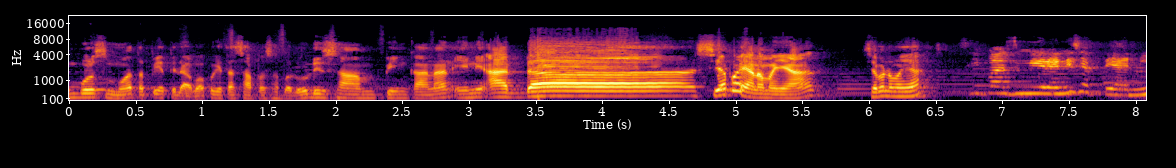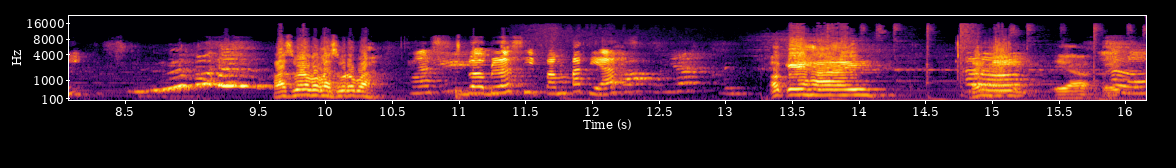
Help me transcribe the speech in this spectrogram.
kumpul semua tapi ya tidak apa-apa kita sapa-sapa dulu di samping kanan. Ini ada siapa ya namanya? Siapa namanya? Si Fazmireni Septiani Kelas berapa? Kelas berapa? kelas 12 IPA 4 ya. Oke, hai. Halo. Dani. Ya, baik. Halo.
